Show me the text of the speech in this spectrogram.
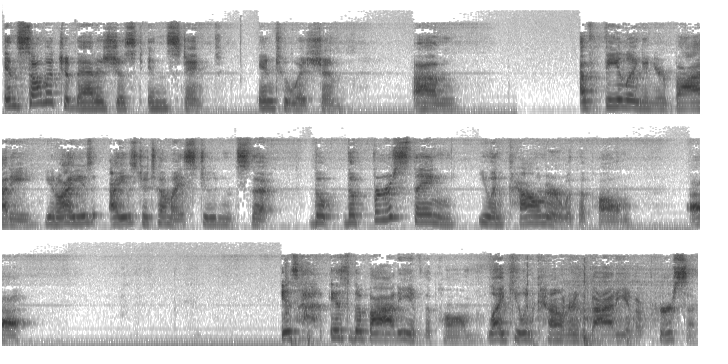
and so much of that is just instinct, intuition, um, a feeling in your body. You know, I use I used to tell my students that the the first thing you encounter with a poem uh, is is the body of the poem, like you encounter the body of a person.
